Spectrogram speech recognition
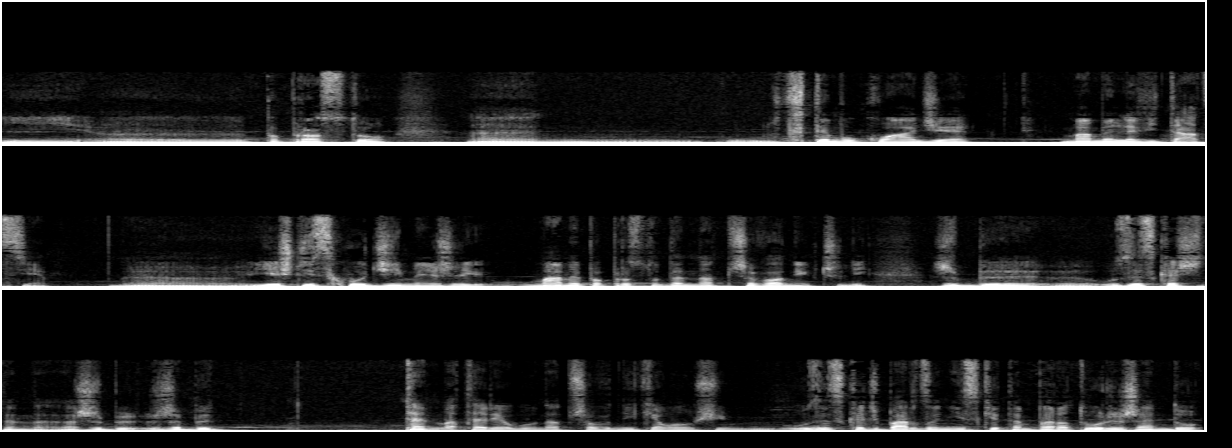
i po prostu w tym układzie mamy lewitację. E, jeśli schłodzimy, jeżeli mamy po prostu ten nadprzewodnik, czyli żeby y, uzyskać ten, żeby, żeby ten materiał był nadprzewodnikiem, on musi uzyskać bardzo niskie temperatury rzędu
